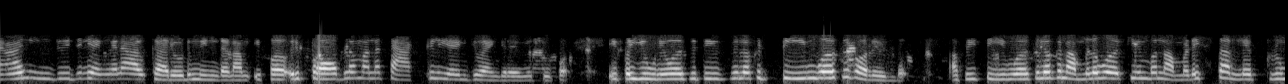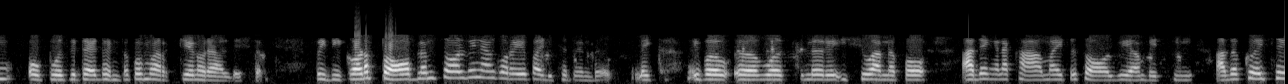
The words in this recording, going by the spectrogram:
ഞാൻ ഇൻഡിവിജ്വലി എങ്ങനെ ആൾക്കാരോട് മിണ്ടണം? ഇപ്പൊ ഒരു പ്രോബ്ലം വന്നാൽ ടാക്കിൾ ചെയ്യാൻ എനിക്ക് ഭയങ്കര പറ്റും. ഇപ്പൊ ഇപ്പൊ യൂണിവേഴ്സിറ്റീസിലൊക്കെ ടീം വർക്ക് കുറെ ഉണ്ട്. അപ്പൊ ഈ ടീം വർക്കിലൊക്കെ നമ്മൾ വർക്ക് ചെയ്യുമ്പോൾ നമ്മുടെ ഇഷ്ടമല്ല എപ്പോഴും ഓപ്പോസിറ്റ് ആയിട്ട് എന്തൊക്കെ വർക്ക് ചെയ്യണ ഒരാളുടെ ഇഷ്ടം. അപ്പൊ ഇതിക്കൂടെ പ്രോബ്ലം സോൾവിങ് ഞാൻ കുറെ പഠിച്ചിട്ടുണ്ട്. ലൈക്ക് ഇപ്പൊ വർക്കിൽ ഒരു ഇഷ്യൂ വന്നപ്പോ അതെങ്ങനെ കാമായിട്ട് സോൾവ് ചെയ്യാൻ പറ്റി? അതൊക്കെ വെച്ച്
